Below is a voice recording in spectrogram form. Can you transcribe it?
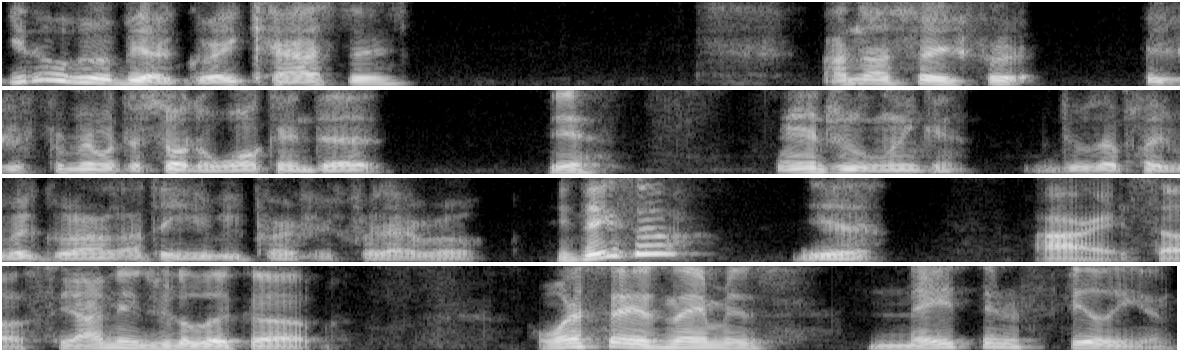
you know who would be a great casting? I'm not sure if you're, if you're familiar with the show The Walking Dead. Yeah, Andrew Lincoln, dude that played Rick Grimes. I think he'd be perfect for that role. you think so? Yeah. All right, so see, I need you to look up. I want to say his name is Nathan Fillion.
